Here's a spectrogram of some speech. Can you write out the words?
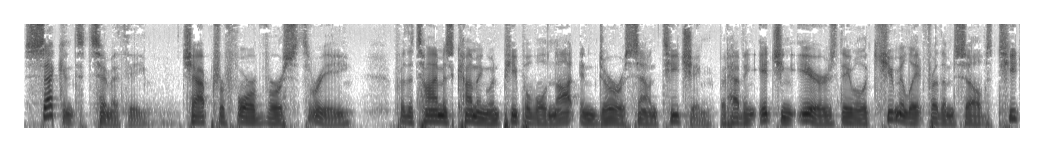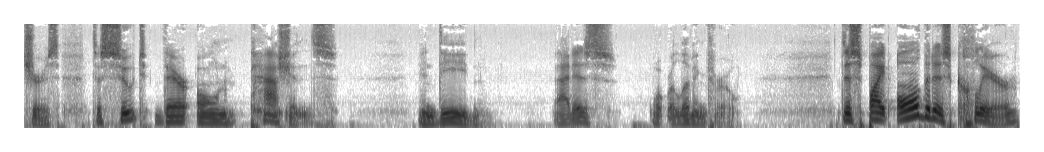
2 Timothy chapter 4 verse 3 for the time is coming when people will not endure sound teaching, but having itching ears, they will accumulate for themselves teachers to suit their own passions. Indeed, that is what we're living through. Despite all that is clear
